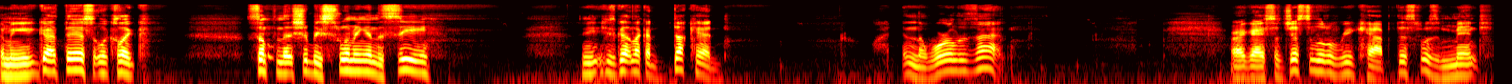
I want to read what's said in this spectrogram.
I mean, you got this. It looks like something that should be swimming in the sea. He's got like a duck head What in the world is that? Alright guys, so just a little recap. This was meant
